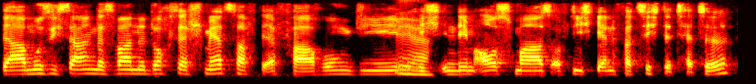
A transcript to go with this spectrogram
Da muss ich sagen, das war eine doch sehr schmerzhafte Erfahrung, die ja. ich in dem Ausmaß, auf die ich gerne verzichtet hätte.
